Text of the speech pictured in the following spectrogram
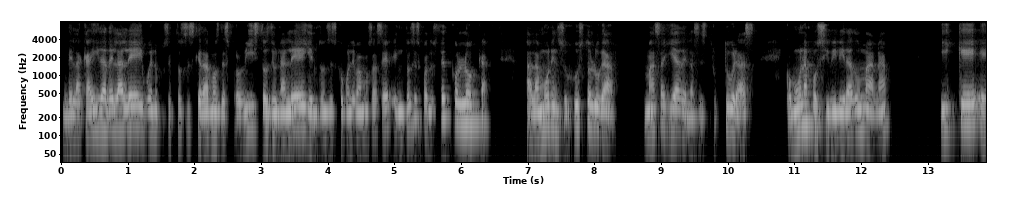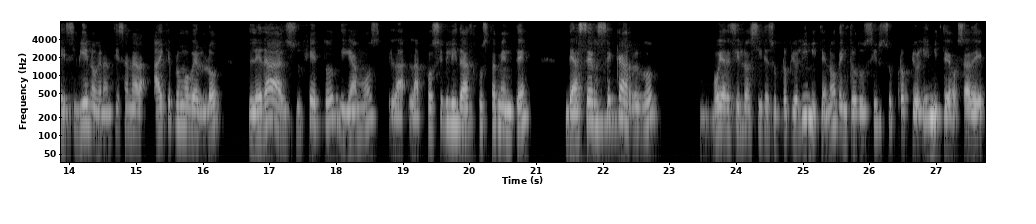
de la caída de la ley, bueno, pues entonces quedamos desprovistos de una ley, entonces, ¿cómo le vamos a hacer? Entonces, cuando usted coloca al amor en su justo lugar, más allá de las estructuras, como una posibilidad humana, y que eh, si bien no garantiza nada, hay que promoverlo, le da al sujeto, digamos, la, la posibilidad justamente de hacerse cargo, voy a decirlo así, de su propio límite, ¿no? De introducir su propio límite, o sea, de,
